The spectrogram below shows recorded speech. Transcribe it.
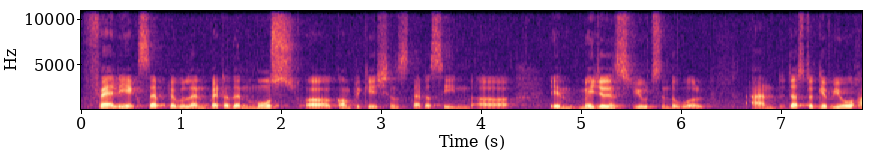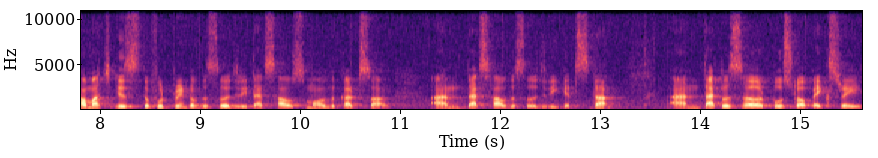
fairly acceptable and better than most uh, complications that are seen uh, in major institutes in the world. And just to give you how much is the footprint of the surgery, that's how small the cuts are and that's how the surgery gets done. And that was her post-op x-ray.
